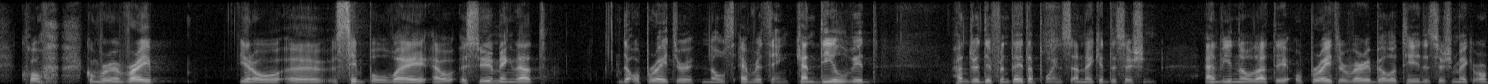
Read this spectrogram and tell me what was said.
come, come from a very, you know, uh, simple way, uh, assuming that the operator knows everything, can deal with 100 different data points and make a decision. And we know that the operator variability, decision maker uh,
